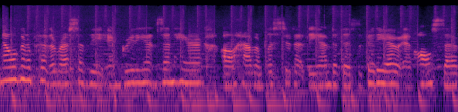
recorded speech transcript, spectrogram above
Now we're going to put the rest of the ingredients in here. I'll have them listed at the end of this video and also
